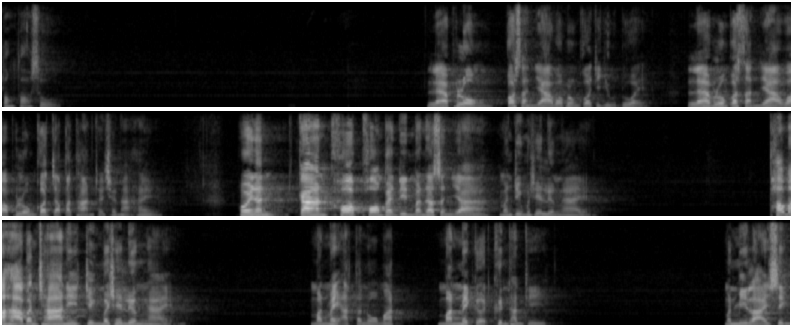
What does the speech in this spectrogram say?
ต้องต่อสู้ และพระองค์ก็สัญญาว่าพระองค์ก็จะอยู่ด้วย และพระองค์ก็สัญญาว่าพระองค์ก็จะประทานชัยชนะให้ เพราะฉะนั้นการครอบครองแผ่นดินบรรดสัญญา มันจึงไม่ใช่เรื่องง่าย พระมหาบัญชานี้จึงไม่ใช่เรื่องง่าย มันไม่อัตโนมัติ มันไม่เกิดขึ้นทันที มันมีหลายสิ่ง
